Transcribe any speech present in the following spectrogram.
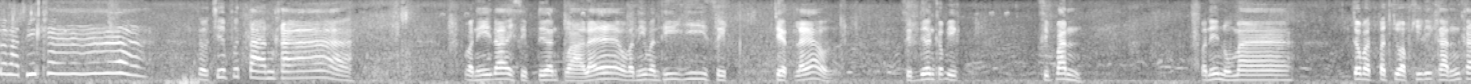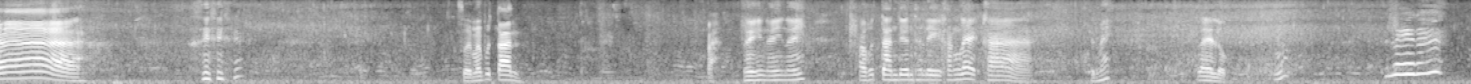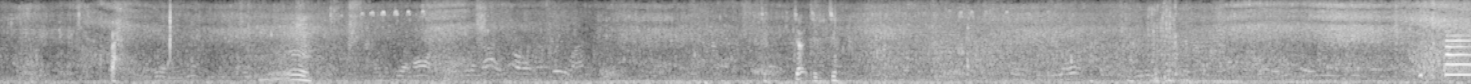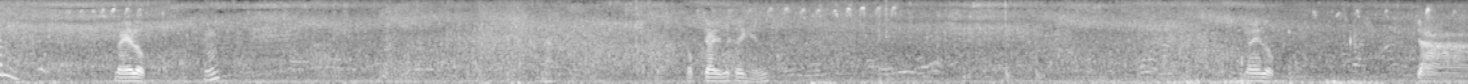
สวัสดีค่ะหนูชื่อพุตานค่ะ วันนี้ได้สิบเดือนกว่าแล้ว วันนี้วันที่ยี่สิบเจ็ดแล้วสิบเดือนกับอีกสิบวัน วันนี้หนูมาจังหวัดประจวบคีรีขันธ์ค่ะ สวยไหมพุตตันไปไหนไหนไหน อาพุตตันเดินทะเลครั้งแรกค่ะ เห็นไหมอะไรลูกทะเลนะไปอืมจะจิบจิบตามไหนลูกหืม ตกใจไม่เคยเห็นไหนลูกอย่า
